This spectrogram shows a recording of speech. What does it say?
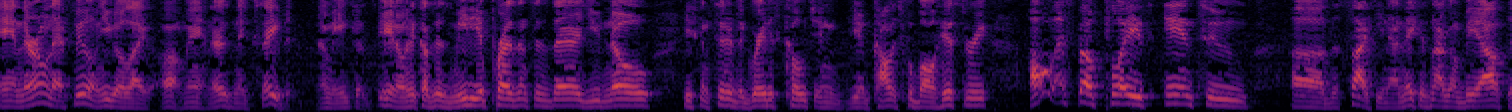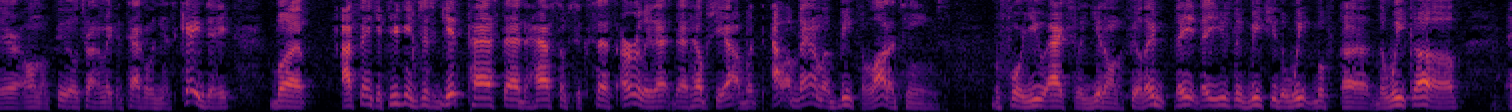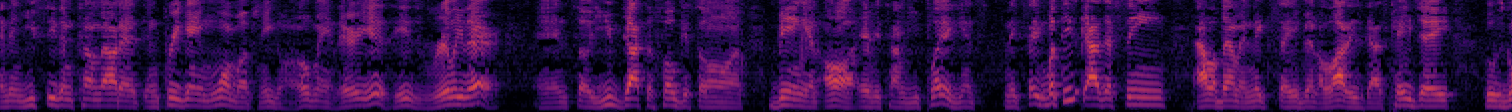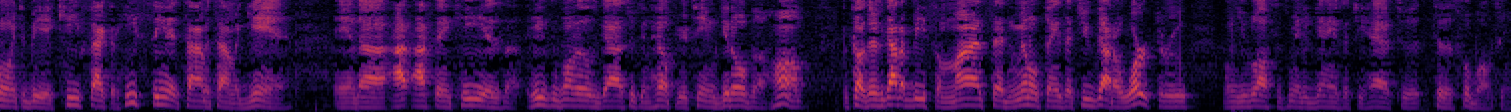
and they're on that field, and you go like, oh man, there's Nick Saban. I mean, you know, because his media presence is there. You know, he's considered the greatest coach in you know, college football history. All that stuff plays into uh, the psyche. Now, Nick is not going to be out there on the field trying to make a tackle against KJ, but I think if you can just get past that and have some success early, that that helps you out. But Alabama beats a lot of teams before you actually get on the field. They they, they usually beat you the week bef- uh, the week of, and then you see them come out at in pregame warmups, and you go, "Oh man, there he is. He's really there." And so you've got to focus on being in awe every time you play against Nick Saban. But these guys have seen Alabama and Nick Saban. A lot of these guys, KJ, who's going to be a key factor. He's seen it time and time again, and uh, I, I, think he is. Uh, he's one of those guys who can help your team get over the hump because there's got to be some mindset and mental things that you've got to work through when you've lost as many games that you have to to this football team.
